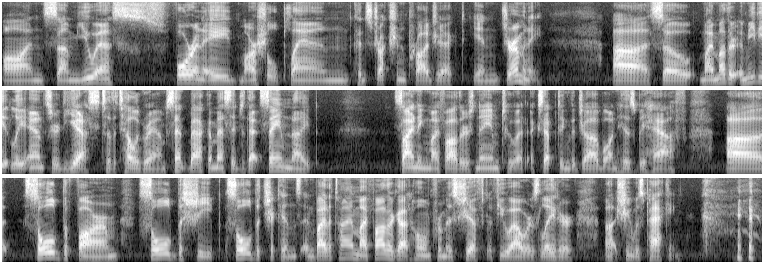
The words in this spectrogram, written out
on some U.S. foreign aid Marshall Plan construction project in Germany. Uh, so my mother immediately answered yes to the telegram, sent back a message that same night, signing my father's name to it, accepting the job on his behalf, uh, sold the farm, sold the sheep, sold the chickens, and by the time my father got home from his shift a few hours later, uh, she was packing.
